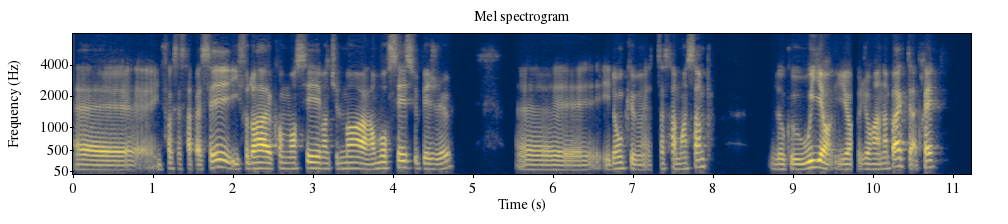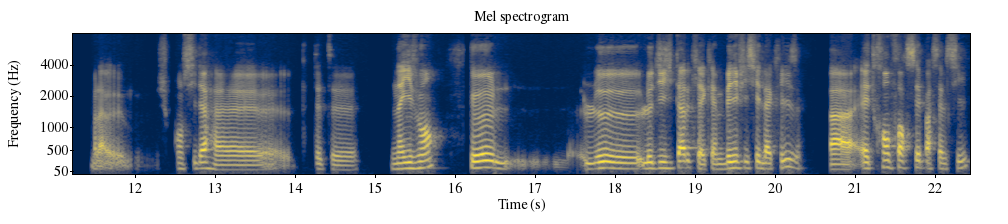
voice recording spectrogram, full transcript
une fois que ça sera passé, il faudra commencer éventuellement à rembourser ce PGE. et donc, ça sera moins simple. Donc oui, il y aura un impact. Après, voilà, je considère peut-être naïvement que le, digital qui a quand même bénéficié de la crise va être renforcé par celle-ci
